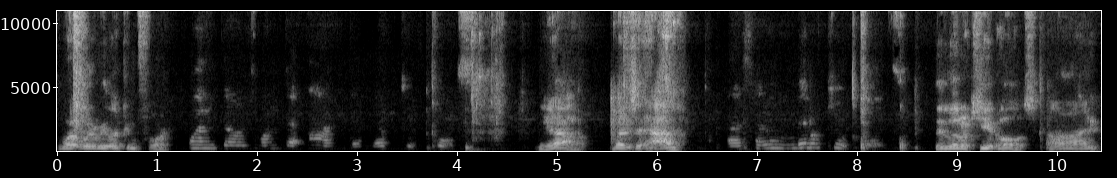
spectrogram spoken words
What, what are we looking for? One of those ones that have the little cute holes. Yeah. What does it have? Uh, seven little cute holes. The little cute holes. All right,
